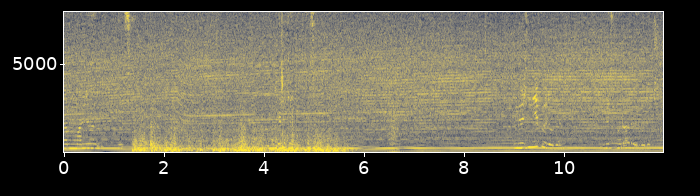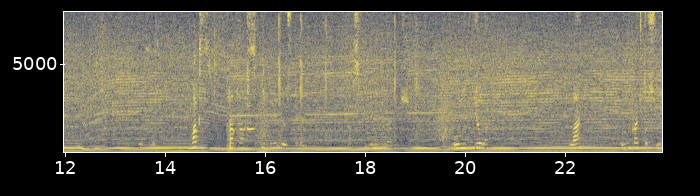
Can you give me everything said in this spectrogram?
Ben manuel Gözüm niye böyle oluyor? Gözüm ara ara böyle çıkıyor. Max top speedini gösterelim. Top speedini ne vermiş? Oğlum gidiyor lan. Lan. Oğlum kaç basıyor?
